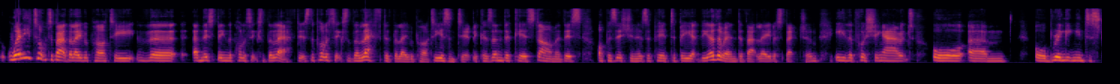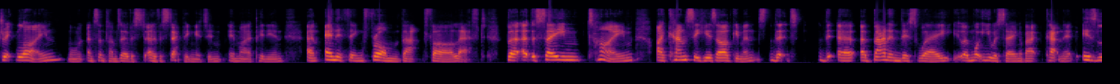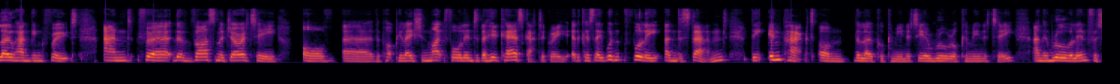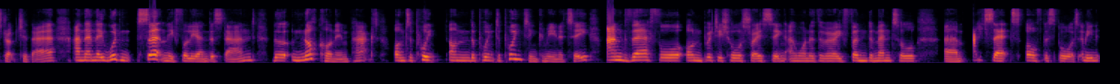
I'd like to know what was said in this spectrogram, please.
when he talked about the Labour Party, the and this being the politics of the left, it's the politics of the left of the Labour Party, isn't it? Because under Keir Starmer, this opposition has appeared to be at the other end of that Labour spectrum, either pushing out or um, or bringing into strict line, or, and sometimes over, overstepping it, in in my opinion, um, anything from that far left. But at the same time, I can see his arguments that the, uh, a ban in this way and what you were saying about catnip is low hanging fruit. And for the vast majority of uh, the population might fall into the who cares category because they wouldn't fully understand the impact on the local community, a rural community, and the rural infrastructure there. And then they wouldn't certainly fully understand the knock on impact onto point on the point to pointing community and therefore on British horse racing and one of the very fundamental um, assets of the sport. I mean,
